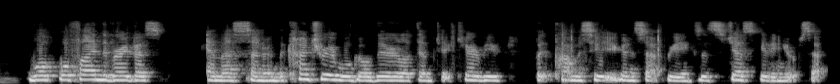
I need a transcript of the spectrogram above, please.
Hmm. We'll we'll find the very best." MS center in the country. We'll go there, let them take care of you, but promise you you're going to stop reading because it's just getting you upset.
